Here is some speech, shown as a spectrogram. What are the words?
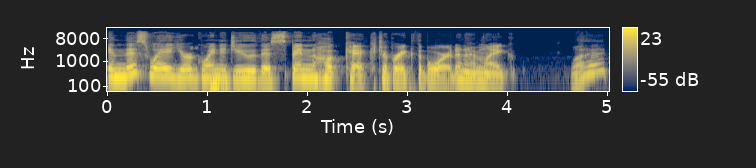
in this way, you're going to do this spin hook kick to break the board. And I'm like, what?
